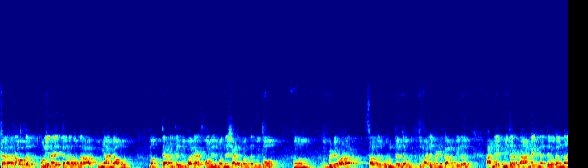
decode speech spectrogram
त्याला जबाबदार कुणी नाही त्याला जबाबदार आज तुम्ही आम्ही आहोत. मग त्यानंतर मी बऱ्याच कॉलेजमधनं शाळेमधनं मी तो भिडेवाडा सादर करून जनजागृतीचं माझ्याकडनं काम केलं. अनेक मित्रांना अनेक नातेवाईकांना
